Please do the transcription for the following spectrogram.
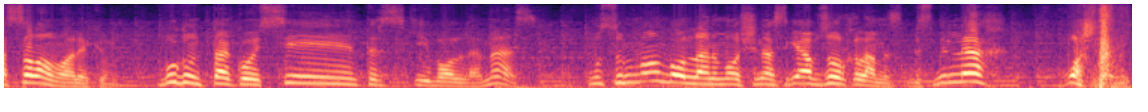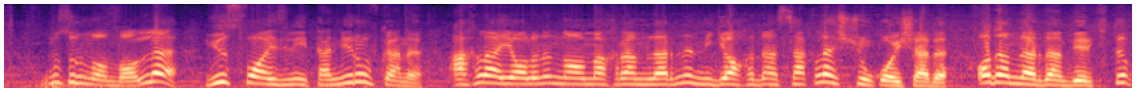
assalomu alaykum. Bugun takoy sentrskiy bolalar emas musulmon bolalarni mashinasiga obzor qilamiz. Bismillah. Boshladik. Musulmon bolalar 100 foizli tonirovkani ahli ayolini nomahramlarni nigohidan saqlash uchun qo'yishadi. Odamlardan berkitib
